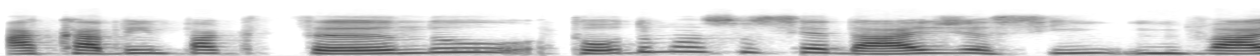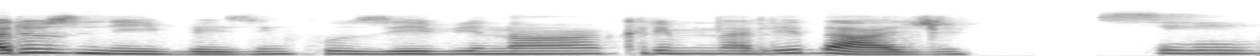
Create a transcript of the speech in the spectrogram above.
acaba impactando toda uma sociedade assim em vários níveis, inclusive na criminalidade. Sim,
